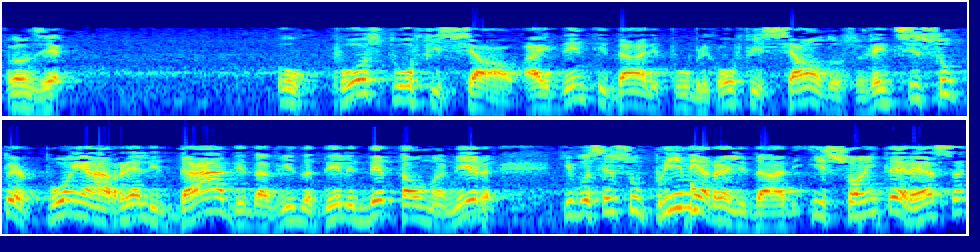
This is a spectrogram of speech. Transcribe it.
vamos dizer, o posto oficial, a identidade pública oficial do sujeito se superpõe à realidade da vida dele de tal maneira que você suprime a realidade e só interessa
